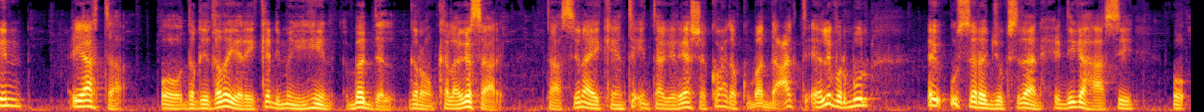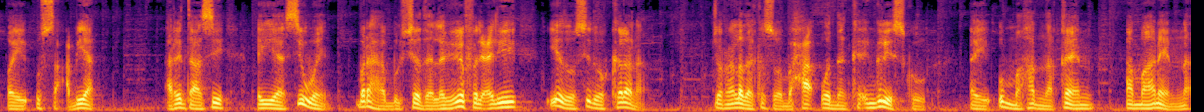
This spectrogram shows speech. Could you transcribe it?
in ciyaarta oo daqiiqado yaray ka dhiman yihiin bedel garoonka laga saaray. Taasina ay keentay in taageerayaasha kooxda kubadda cagta ee liverpool ay u sara joogsadaan xidigahaasi oo ay u sacbiyaan. Arrintaasi ayaa si weyn baraha bulshada lagaga falceliyey iyadoo sidoo kalena jornaalada ka soo baxa wadanka ingiriisku ay u mahadnaqeen ammaaneenna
